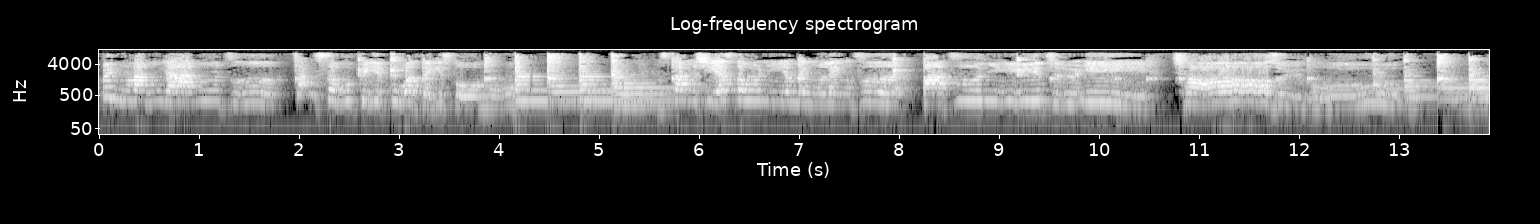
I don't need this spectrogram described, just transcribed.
本王样子，长手比过对说母，上写手你命令子，把子女注意敲入哎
